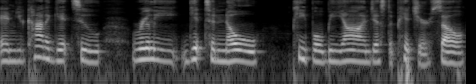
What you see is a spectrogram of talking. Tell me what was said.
and you kind of get to really get to know people beyond just a picture. So,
